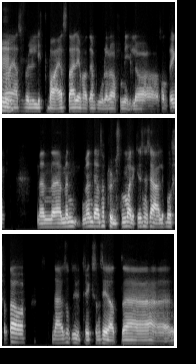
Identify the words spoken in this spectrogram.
Er Mm. jeg selvfølgelig litt bias der, i og med at jeg bor der og har familie og sånne ting. Men, eh, men, men det å ta pulsen på markedet syns jeg er litt morsomt. da, og Det er jo et sånt uttrykk som sier at eh,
